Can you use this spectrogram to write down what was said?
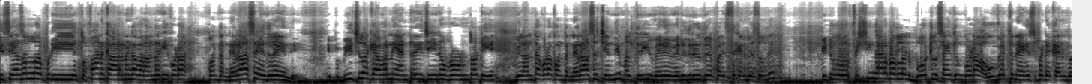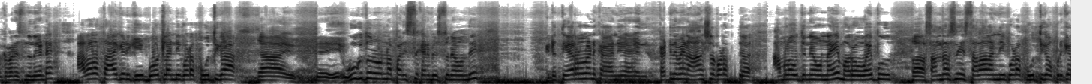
ఈ సీజన్లో ఇప్పుడు ఈ తుఫాన్ కారణంగా వాళ్ళందరికీ కూడా కొంత నిరాశ ఎదురైంది. ఇప్పుడు బీచ్లోకి ఎవరిని ఎంట్రీ చేయకపోవడంతో వీళ్ళంతా కూడా కొంత నిరాశ చెంది మళ్ళీ తిరిగి వెను వెనుదిరిగే పరిస్థితి కనిపిస్తుంది. ఇటు ఫిషింగ్ హార్బర్లోని బోట్లు సైతం కూడా ఉవ్వెత్తున ఎగసిపెట్టే కనిపి కనిపిస్తుంది ఎందుకంటే అలల తాకిడికి బోట్లన్నీ కూడా పూర్తిగా ఊగుతూ ఉన్న పరిస్థితి కనిపిస్తూనే ఉంది. ఇటు తీరంలోని కఠినమైన ఆంక్షలు కూడా అమలవుతూనే ఉన్నాయి. మరోవైపు సందర్శనీయ స్థలాలన్నీ కూడా పూర్తిగా ఇప్పటికే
